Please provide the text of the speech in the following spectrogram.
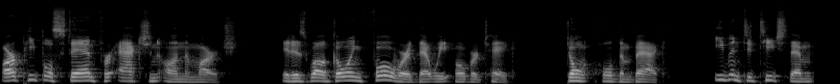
Our people stand for action on the march. It is while going forward that we overtake. Don't hold them back, even to teach them,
